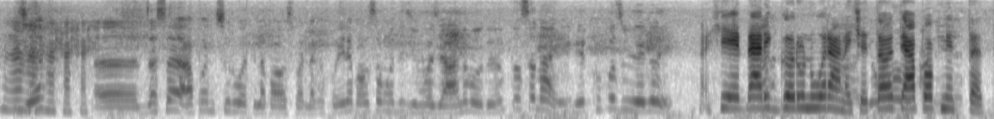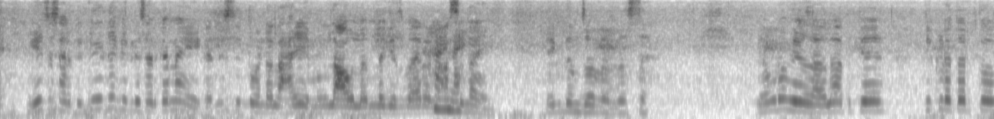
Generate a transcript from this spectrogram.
म्हणजे जसं आपण सुरुवातीला पाऊस पडला का पहिल्या पावसामध्ये जी मजा अनुभवतो ना तसं नाही. हे खूपच वेगळं. हे डायरेक्ट गरून वर आणायचे तर ते आपोआप निघतात. याच्यासारखं किरड्या खेकडी सारखं नाही का नुसतं तोंडाला आहे मग लावलं लगेच बाहेर असं नाही. एकदम जबरदस्त. एवढा वेळ लावला आता ते तिकडे तर तो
